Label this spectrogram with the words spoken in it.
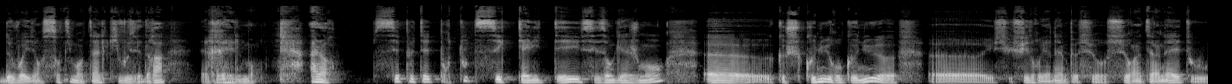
de voyance sentimentale qui vous aidera réellement. Alors, c'est peut-être pour toutes ces qualités, ces engagements euh, que je suis connu et reconnu. Euh, euh, il suffit de regarder un peu sur sur internet ou,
